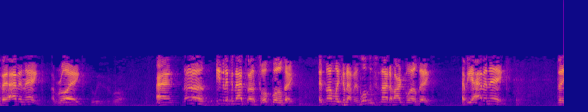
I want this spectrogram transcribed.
If I have an egg, a raw egg, and no, no, even if that's a soft boiled egg, it's not like enough. As long as it's not a hard boiled egg. If you have an egg, the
